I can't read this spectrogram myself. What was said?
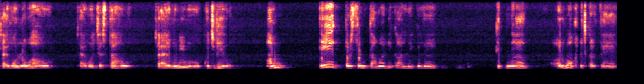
चाहे वो लोहा हो, चाहे वो जस्ता हो चाहे एल्यूमिनियम हो, कुछ भी हो, हम एक परसेंट तांबा निकालने के लिए कितना अरबों खर्च करते हैं,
